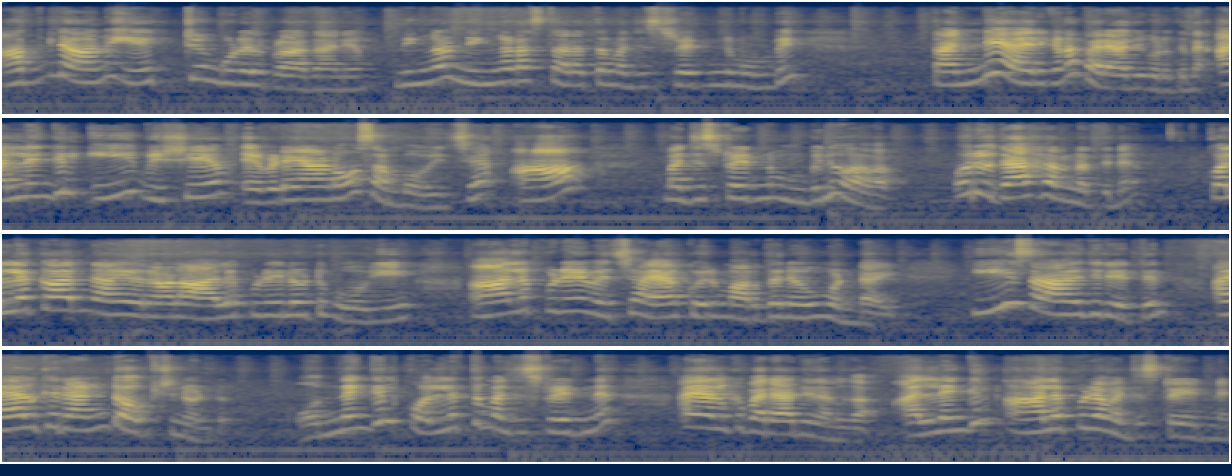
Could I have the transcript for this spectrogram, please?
അതിനാണ് ഏറ്റവും കൂടുതൽ പ്രാധാന്യം. നിങ്ങൾ നിങ്ങളുടെ സ്ഥലത്തെ മജിസ്ട്രേറ്റിന് മുമ്പിൽ തന്നെ ആയിരിക്കണം പരാതി കൊടുക്കുന്നത്. അല്ലെങ്കിൽ ഈ വിഷയം എവിടെയാണോ സംഭവിച്ച് ആ മജിസ്ട്രേറ്റിന് മുമ്പിലും ആവാം. ഒരു ഉദാഹരണത്തിന് കൊല്ലക്കാരനായ ഒരാൾ ആലപ്പുഴയിലോട്ട് പോയി ആലപ്പുഴയെ വെച്ച് അയാൾക്ക് ഒരു മർദ്ദനവും ഉണ്ടായി. ഈ സാഹചര്യത്തിൽ അയാൾക്ക് രണ്ട് ഓപ്ഷനുണ്ട് ഒന്നെങ്കിൽ കൊല്ലത്ത് മജിസ്ട്രേറ്റിന് അയാൾക്ക് പരാതി നൽകാം. അല്ലെങ്കിൽ ആലപ്പുഴ മജിസ്ട്രേറ്റിന്.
